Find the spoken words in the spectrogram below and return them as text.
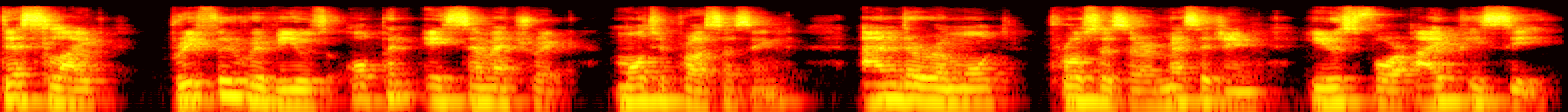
This slide briefly reviews Open Asymmetric Multiprocessing and the remote processor messaging used for IPC.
